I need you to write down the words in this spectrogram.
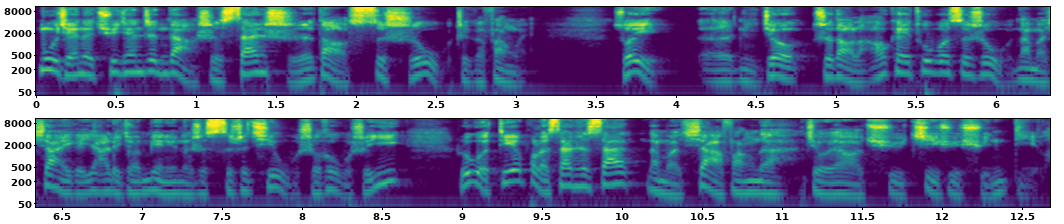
目前的区间震荡是三十到四十五这个范围。所以，呃，你就知道了。OK，突破四十五，那么下一个压力就要面临的是四十七、五十和五十一。如果跌破了三十三，那么下方呢就要去继续寻底了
